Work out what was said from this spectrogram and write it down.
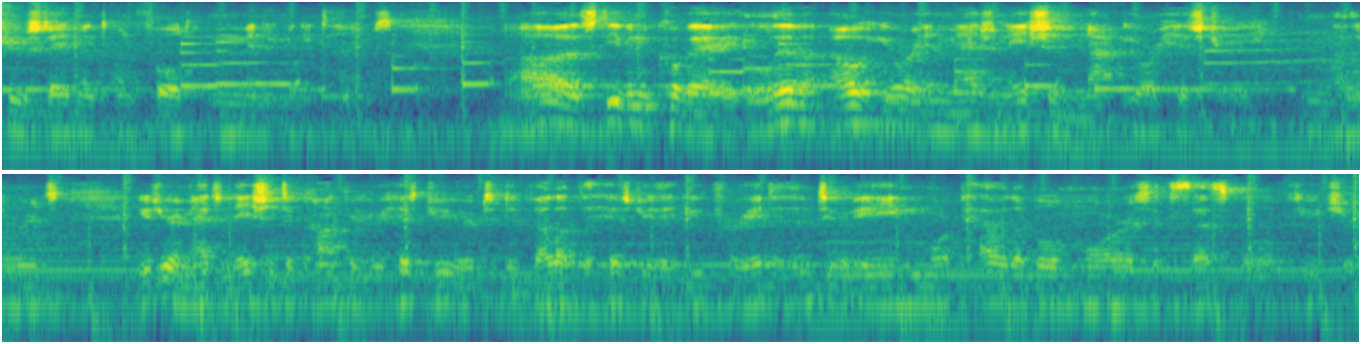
true statement unfold many. Uh, Stephen Covey, live out your imagination, not your history. In other words, use your imagination to conquer your history or to develop the history that you created into a more palatable, more successful future.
